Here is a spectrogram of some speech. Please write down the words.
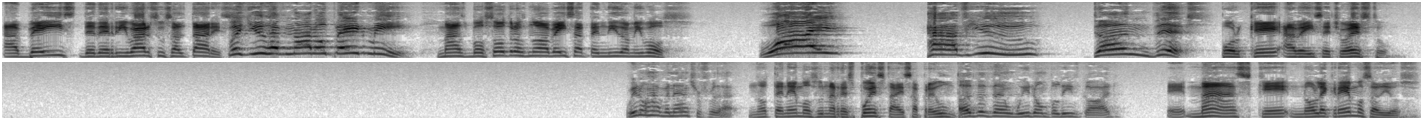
Habéis de derribar sus altares, But you have not obeyed me. mas vosotros no habéis atendido a mi voz. Why have you done this? ¿Por qué habéis hecho esto? We don't have an answer for that. No tenemos una respuesta a esa pregunta, Other than we don't believe God eh, más que no le creemos a Dios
